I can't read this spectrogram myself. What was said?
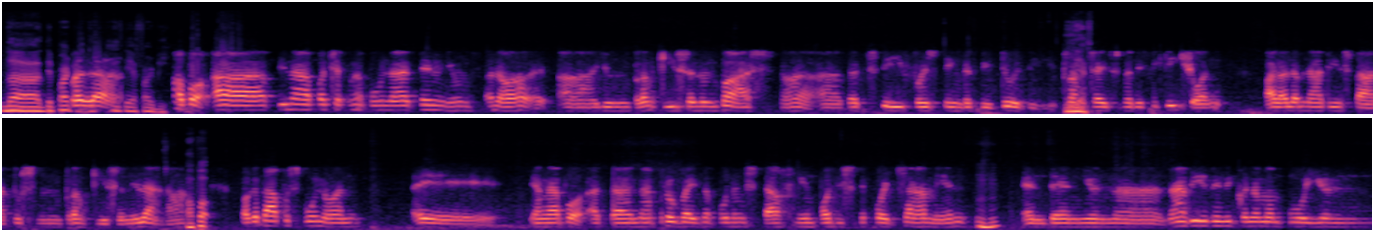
the Department Wala. of LTFRB? Opo, ah pinapacheck na po natin yung ano ah, yung prangkisa ng bus. no? Ah, that's the first thing that we do, the franchise verification para alam natin yung status ng prangkisa nila. No? Opo. Pagkatapos po noon, eh, yan nga po, at ah, na-provide na po ng staff yung police report sa amin. Mhm. And then yun, uh, naririnig ko naman po yun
